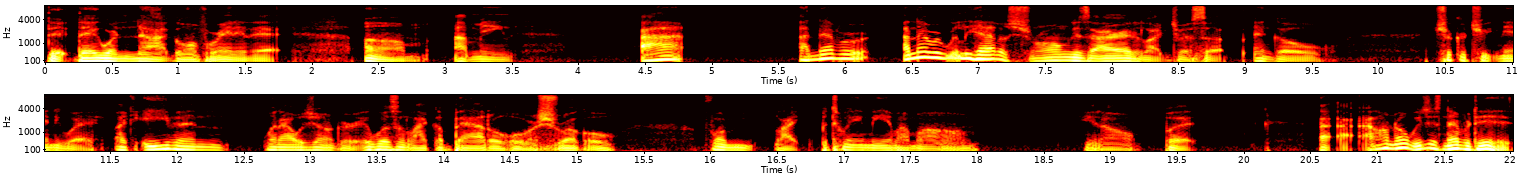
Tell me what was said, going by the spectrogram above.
They, they were not going for any of that. Um, I mean, I I never I never really had a strong desire to like dress up and go trick or treating anyway. Like even when I was younger, it wasn't like a battle or a struggle from like between me and my mom, you know. But I, I don't know. We just never did.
